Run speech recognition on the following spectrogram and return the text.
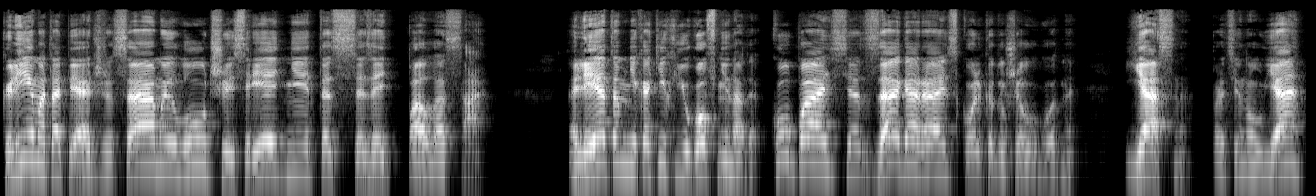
Климат, опять же, самый лучший, средний, так сказать, полоса. Летом никаких югов не надо. Купайся, загорай, сколько душе угодно. Ясно, протянул я,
